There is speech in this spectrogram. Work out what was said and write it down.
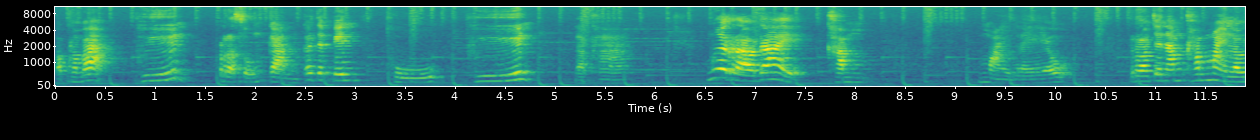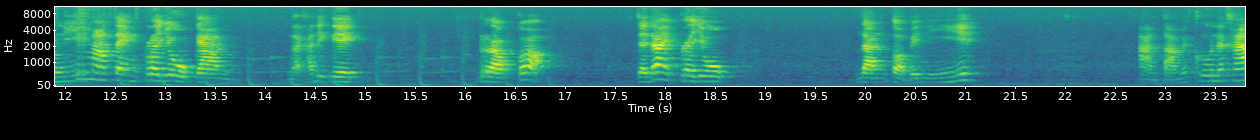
กับคำว่า พื้นผสมกันก็จะเป็นถูพื้นนะคะ เมื่อเราได้คำใหม่แล้ว เราจะนำคำใหม่เหล่านี้มาแต่งประโยคกันนะคะเด็กๆ เราก็ จะได้ประโยค ดังต่อไปนี้ อ่านตามแม่ครูนะคะ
